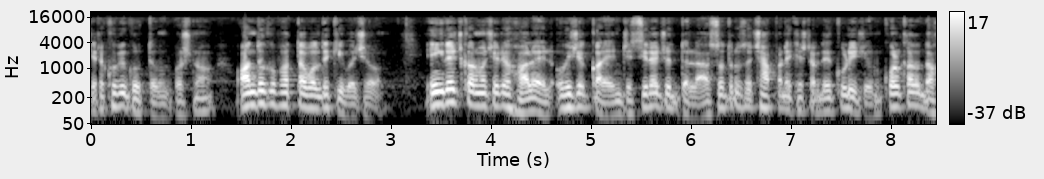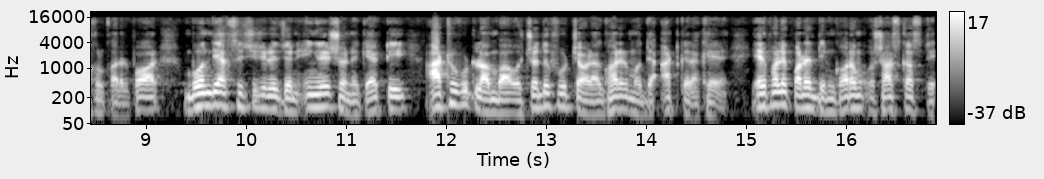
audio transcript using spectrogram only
যেটা খুবই গুরুত্বপূর্ণ প্রশ্ন, অন্ধকূপ হত্যা বলতে কি বোঝো? ইংরেজ কর্মচারী হলওয়েল অভিযোগ করেন যে, সিরাজউদ্দৌলা সতেরোশো ছাপ্পান্ন খ্রিস্টাব্দের কুড়ি জুন কলকাতা দখল করার পর বন্দি একশো ছেচল্লিশ জন ইংরেজ সৈন্যকে একটি আঠারো ফুট লম্বা ও চোদ্দ ফুট চওড়া ঘরের মধ্যে আটকে রাখে। এর ফলে পরের দিন গরম ও শ্বাসকষ্টে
